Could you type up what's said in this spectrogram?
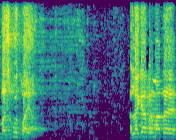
مضبوط پایا۔ اللہ کیا فرماتا ہے؟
